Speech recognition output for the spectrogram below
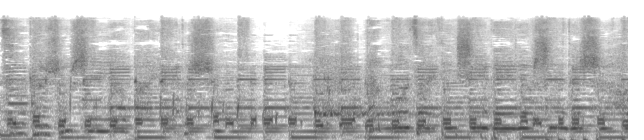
此刻树是摇摆的书。当我在听西北流逝的时候，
